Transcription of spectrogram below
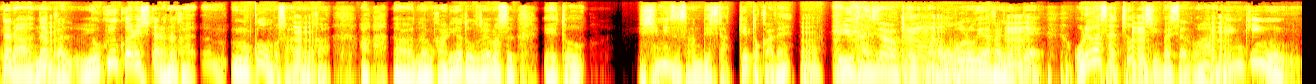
たら、なんか、よくよくあれしたら、なんか、向こうもさ、なんか、あ、あなんかありがとうございます。えっ、と、清水さんでしたっけ？とかね。いう感じなわけ。なんかおぼろげな感じで、俺はさ、ちょっと心配してたのは、現金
